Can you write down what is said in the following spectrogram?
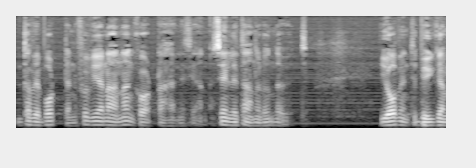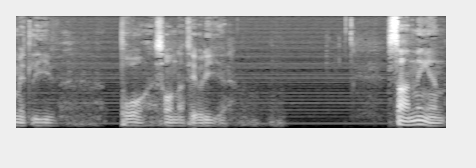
Nu tar vi bort den. Nu får vi göra en annan karta här lite grann. Det ser lite annorlunda ut. Jag vill inte bygga mitt liv på sådana teorier. Sanningen,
